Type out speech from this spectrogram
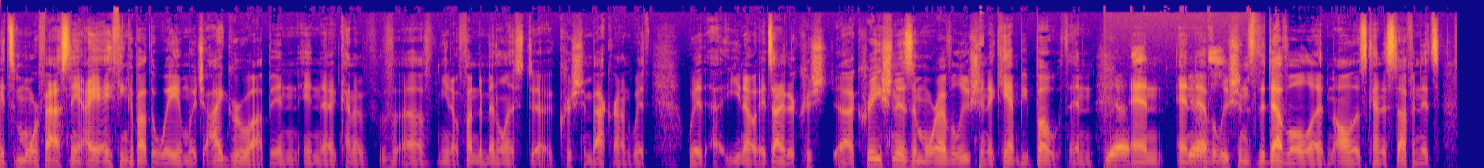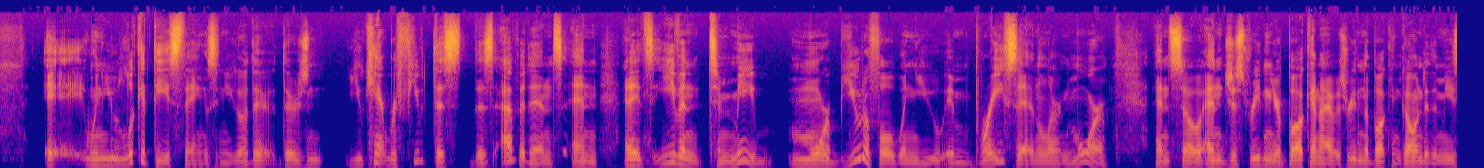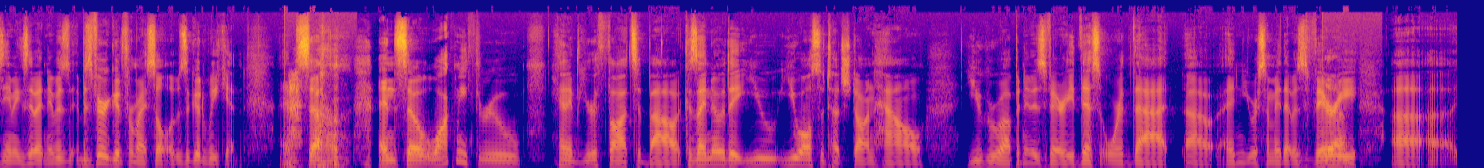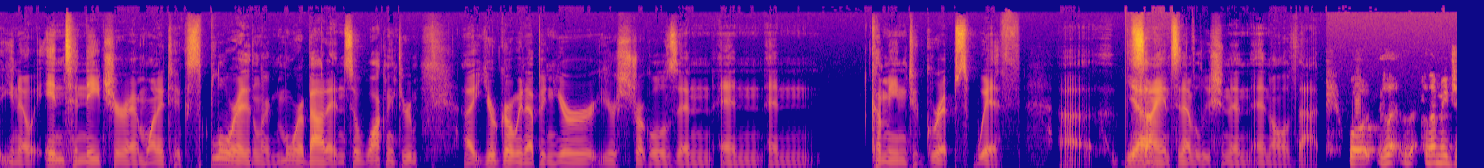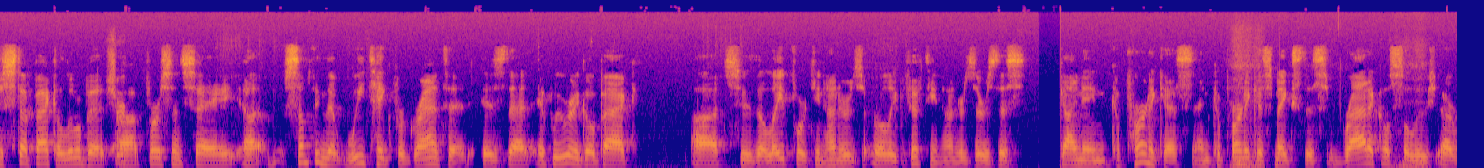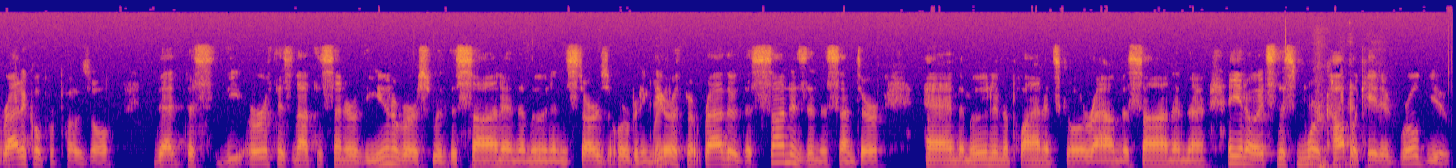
it's more fascinating. I, I, think about the way in which I grew up in in a kind of uh, you know fundamentalist uh, Christian background with with uh, you know it's either Christ, uh, creationism or evolution. It can't be both, and yes. and and yes. evolution's the devil and all this kind of stuff. And it's it, when you look at these things and you go there, there's you can't refute this this evidence. And and it's even to me more beautiful when you embrace it and learn more. And so and just reading your book and I was reading the book and going to the museum exhibit and it was it was very good for my soul. It was a good weekend. And so and so walk me through kind of your thoughts about because I know that you you also touched on how you grew up and it was very this or that, uh, and you were somebody that was very, yeah. uh, you know, into nature and wanted to explore it and learn more about it. And so, walk me through uh, your growing up and your your struggles and and and coming to grips with. Uh, yeah. Science and evolution and, and all of that. Well, let, let me just step back a little bit sure. Uh, first and say uh, something that we take for granted is that if we were to go back to the late 1400s, early 1500s, there's this guy named Copernicus, and Copernicus makes this radical solution, uh, radical proposal that this, the Earth is not the center of the universe with the sun and the moon and the stars orbiting right. the Earth, but rather the sun is in the center, and the moon and the planets go around the sun, and the and, you know it's this more complicated worldview.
